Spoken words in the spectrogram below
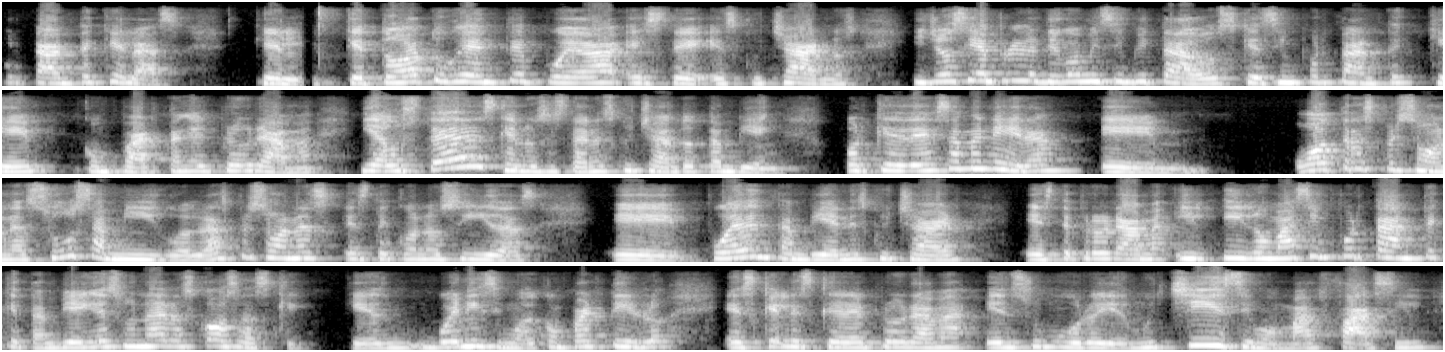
importante que las. Que, que, toda tu gente pueda este, escucharnos. Y yo siempre les digo a mis invitados que es importante que compartan el programa y a ustedes que nos están escuchando también, porque de esa manera eh, otras personas, sus amigos, las personas este, conocidas, eh, pueden también escuchar este programa. Y, lo más importante, que también es una de las cosas que, es buenísimo de compartirlo, es que les quede el programa en su muro y es muchísimo más fácil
